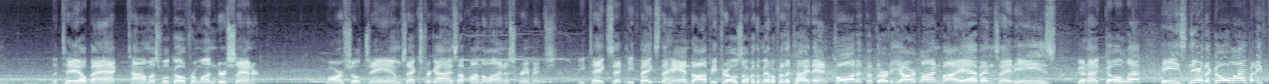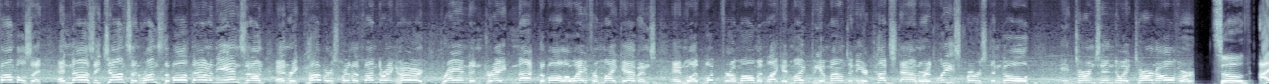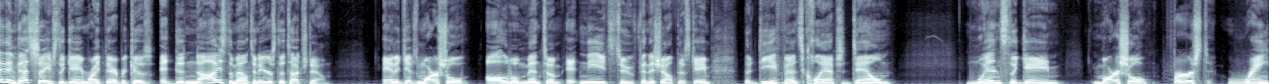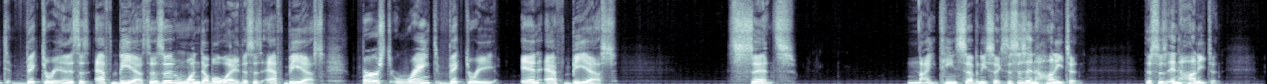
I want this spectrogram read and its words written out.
the tailback. Thomas will go from under center. Marshall jams extra guys up on the line of scrimmage. He takes it, he fakes the handoff, he throws over the middle for the tight end. Caught at the 30 yard line by Evans, and he's going to go left. He's near the goal line, but he fumbles it. And Nazeeh Johnson runs the ball down in the end zone and recovers for the Thundering Herd. Brandon Drayton knocked the ball away from Mike Evans, and what looked for a moment like it might be a Mountaineer touchdown or at least first and goal, it turns into a turnover. So I think that saves the game right there because it denies the Mountaineers the touchdown. And it gives Marshall all the momentum it needs to finish out this game. The defense clamps down, wins the game. Marshall, first ranked victory. And this is FBS. This isn't one double A. This is FBS. First ranked victory in FBS since 1976. This is in Huntington. This is in Huntington.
